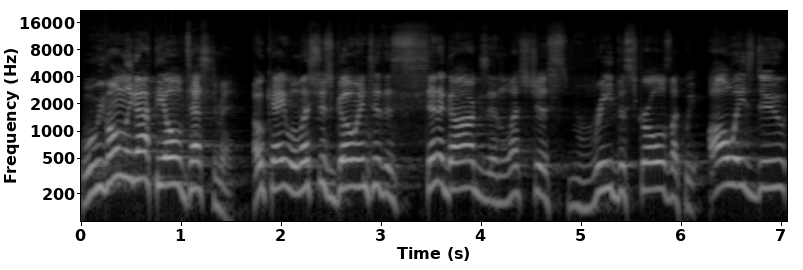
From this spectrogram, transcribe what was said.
Well, we've only got the Old Testament. Okay, well, let's just go into the synagogues and let's just read the scrolls like we always do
